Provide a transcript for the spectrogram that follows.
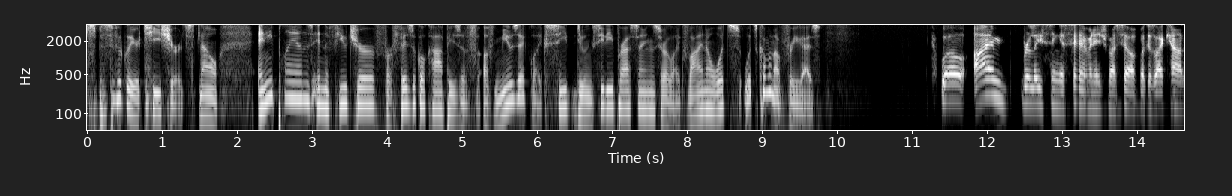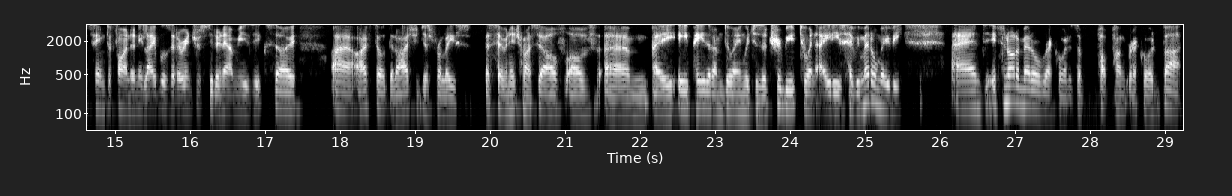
specifically your T-shirts. Now, any plans in the future for physical copies of, of music, like C- doing CD pressings or like vinyl? What's what's coming up for you guys? Well, I'm releasing a seven inch myself because I can't seem to find any labels that are interested in our music. So uh, I felt that I should just release a seven inch myself of um, a EP that I'm doing, which is a tribute to an 80s heavy metal movie. And it's not a metal record, it's a pop punk record, but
